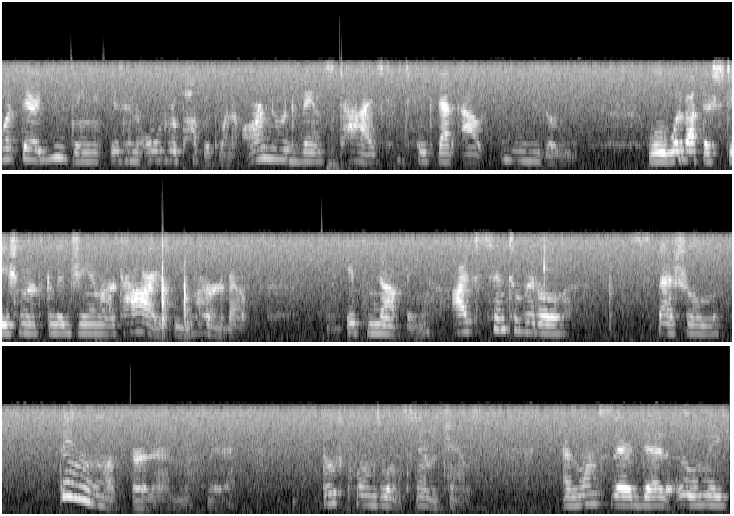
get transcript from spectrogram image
what they're using is an old Republic one. Our new advanced ties can take that out easily. Well, what about their station that's going to jam our ties that you heard about? It's nothing. I've sent a little special thing for them. There. Those clones won't stand a chance. And once they're dead, it'll make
